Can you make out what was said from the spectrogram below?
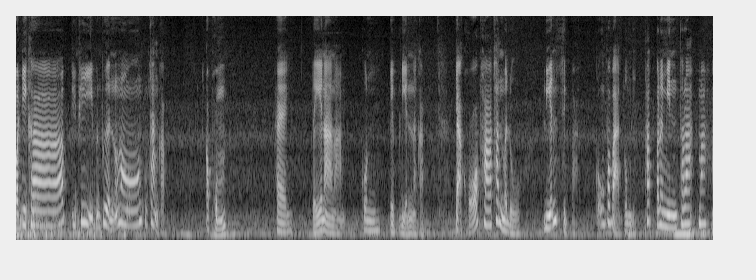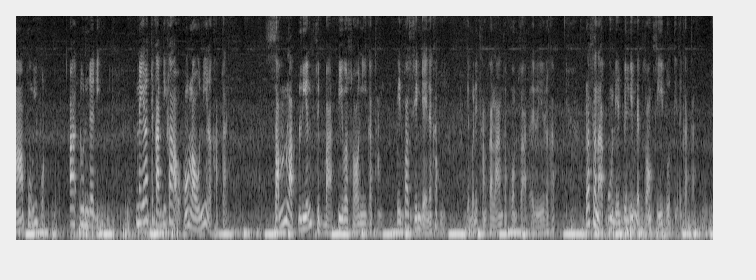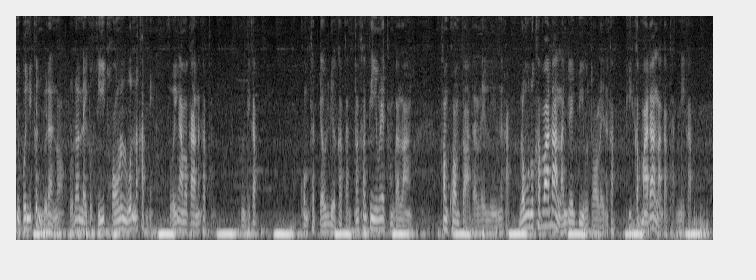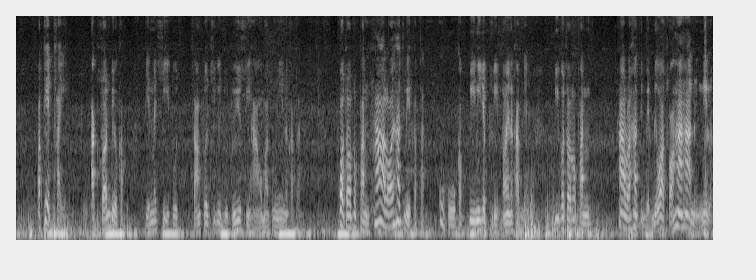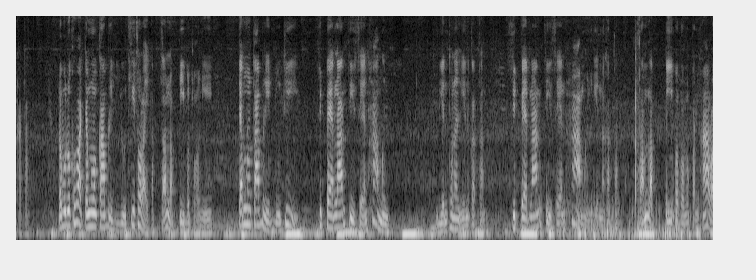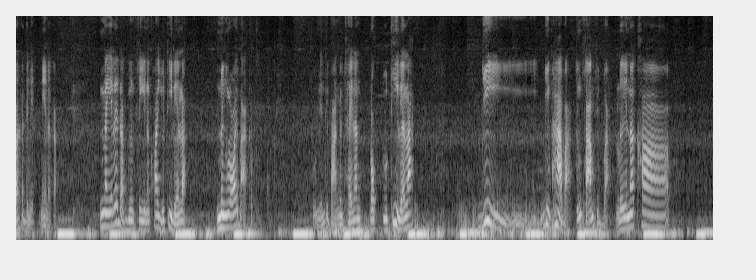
วัสดีครับ พี่ๆเพื่อนๆน้องๆทุกท่านครับ กับผมแพงเตนานามคนเก็บเหรียญนะครับ จะขอพาท่านมาดูเหรียญสิบบาทของพระบาทสมเด็จพระปรมินทรมหาภูมิพลอดุลยเดชในรัชกาลที่เก้าของเรานี่แหละครับท่านสำหรับเหรียญสิบบาทปีพศนี้ครับท่านเป็นพระเสียนใหญ่นะครับเนี่ยยังไม่ได้ทำการล้างทำความสะอาดอะไรเลยนะครับ ลักษณะของเหรียญเป็นเหรียญแบบสองสีตัวติดนะครับท่าน คือปืนนี้ขึ้นอยู่ด้านนอกส่วนด้านในก็สีทองล้วนๆนะครับเนี่ยสวยงามอาการนะครับท่านดูสิครับผมชัดเจ๋วเดียวครับท่านทั้งทั้งๆที่ไม่ได้ทำการล้างทำความสะอาดอะไรเลยนะครับลองดูครับว่าด้านหลังจะเป็นปีพศอะไรนะครับพี่กลับมาด้านหลังกับท่านนี่ครับ ประเทศไทย อักษรเบลครับเปลี่ยนไม่สี่ตัวสามตัวชี้กันอยู่ตัวยี่สี่หางออกมาตรงนี้นะครับท่านพศสองพันห้าร้อยห้าสิบเอ็ดครับท่านโอ้โหกับปีนี้จะผลิตน้อยนะครับเนี่ยปีพศสองพันห้าร้อยห้าสิบเอ็ดหรือว่าสองห้าห้าหนึ่งนี่แหละครับท่าน เรามาดูครับว่าจำนวนการผลิตอยู่ที่เท่าไหร่ครับสำหรับปีพศนี้จำนวนการผลิตอยู่ที่สิบแปดล้านสี่แสนห้าหมื่นเหรียญเท่านั้นเองนะครับท่านสิบแปดล้านสี่แสนห้าหมื่นเหรียญนะครับท่านสำหรับปีพศสองพันห้าร้อยห้าสิบเอ็ดนี่นะครับ ในระดับยูนซีนะครับอยู่ที่เหรียญละหนึ่งร้อยบาทครับส่วนเหรียญที่ผ่านการใช้นั้นตกอยู่ที่เหรียญละยี่ยี่ห้าบาทถึงสามสิบบาทเลยนะครับ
